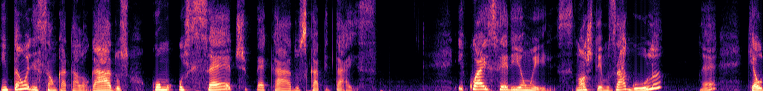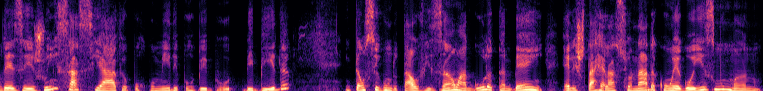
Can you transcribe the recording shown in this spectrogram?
Então, eles são catalogados como os sete pecados capitais. E quais seriam eles? Nós temos a gula, né, que é o desejo insaciável por comida e por bebida. Então, segundo tal visão, a gula também ela está relacionada com o egoísmo humano,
